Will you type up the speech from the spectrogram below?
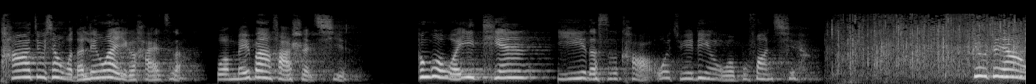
它就像我的另外一个孩子，我没办法舍弃。通过我一天一夜的思考，我决定我不放弃。就这样，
